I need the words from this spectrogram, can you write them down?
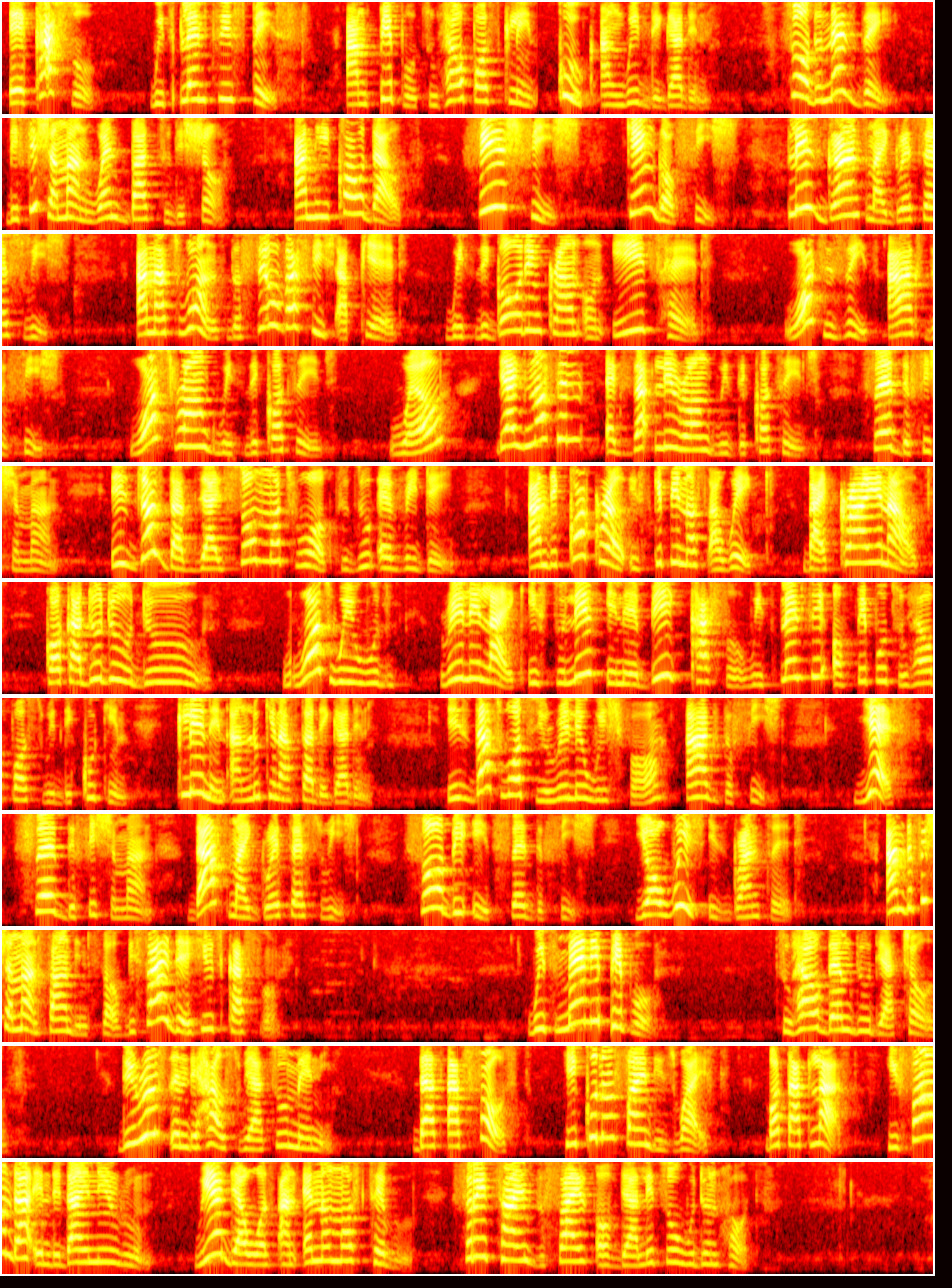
A castle with plenty space and people to help us clean, cook, and weed the garden. So the next day, the fisherman went back to the shore and he called out, Fish, fish, king of fish, please grant my greatest wish. And at once the silver fish appeared with the golden crown on its head. What is it? asked the fish. What's wrong with the cottage? Well, there is nothing exactly wrong with the cottage, said the fisherman. It's just that there is so much work to do every day. And the cockerel is keeping us awake by crying out, cock-a-doodle-doo. What we would really like is to live in a big castle with plenty of people to help us with the cooking, cleaning, and looking after the garden. Is that what you really wish for? asked the fish. Yes, said the fisherman. That's my greatest wish. So be it, said the fish. Your wish is granted. And the fisherman found himself beside a huge castle with many people to help them do their chores. The rooms in the house were too many, that at first he couldn't find his wife, but at last he found her in the dining room, where there was an enormous table, three times the size of their little wooden hut.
